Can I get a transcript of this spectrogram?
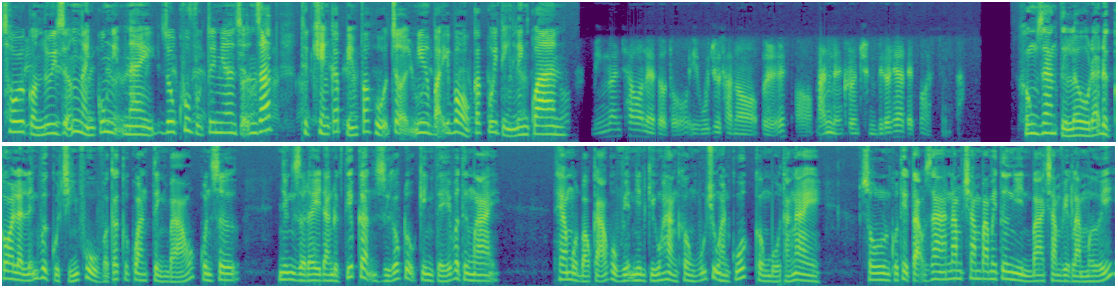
Seoul còn nuôi dưỡng ngành công nghiệp này do khu vực tư nhân dẫn dắt thực hiện các biện pháp hỗ trợ như bãi bỏ các quy định liên quan. 민간 차원에서도 이 우주 산업을 어, 맞는 그런 준비를 해야 될 것 같습니다. Không gian từ lâu đã được coi là lĩnh vực của chính phủ và các cơ quan tình báo, quân sự, nhưng giờ đây đang được tiếp cận dưới góc độ kinh tế và thương mại. Theo một báo cáo của Viện Nghiên cứu Hàng không Vũ trụ Hàn Quốc công bố tháng này, Seoul có thể tạo ra 534.300 việc làm mới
